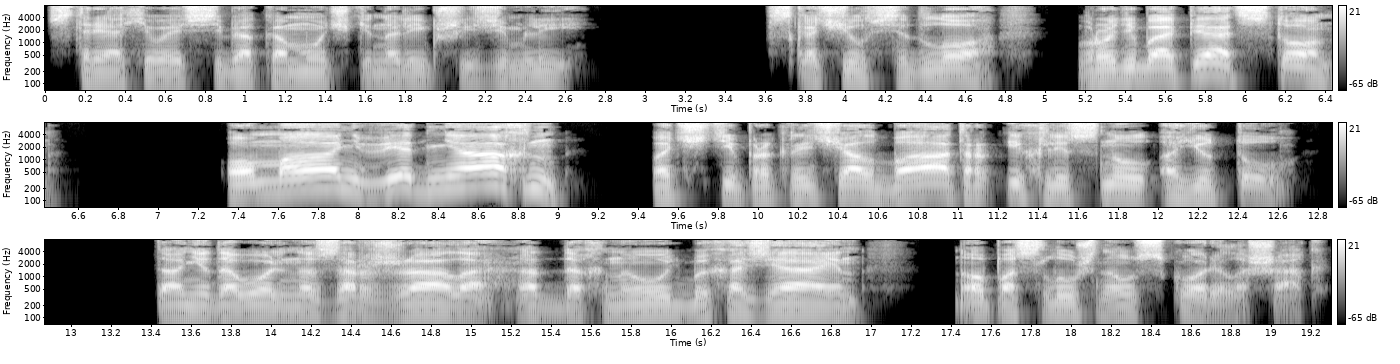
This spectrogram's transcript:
стряхивая с себя комочки налипшей земли. Вскочил в седло, вроде бы опять стон. «О, мань, ведняхн!» — почти прокричал Баатр и хлестнул Аюту. Та недовольно заржала, отдохнуть бы хозяин, но послушно ускорила шаг.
